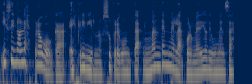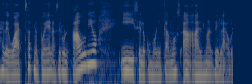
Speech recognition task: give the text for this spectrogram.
y si no les provoca escribirnos su pregunta, mándenmela por medio de un mensaje de WhatsApp. Me pueden hacer un audio y se lo comunicamos a Alma de Laura.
